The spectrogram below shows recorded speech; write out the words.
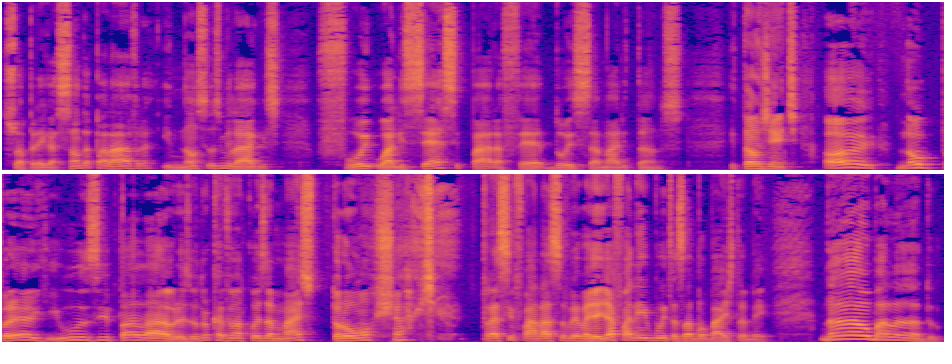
Sua pregação da palavra e não seus milagres foi o alicerce para a fé dos samaritanos. Então, gente, ai, não pregue, use palavras. Eu nunca vi uma coisa mais troncha para se falar sobre o evangelho. Já falei muito essa bobagem também. Não, malandro,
